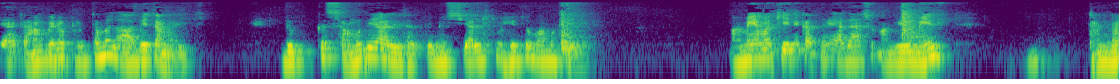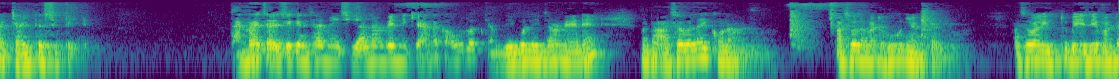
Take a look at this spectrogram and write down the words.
එයාට හම්බ වෙන ප්‍රථම ලාභය තමයි දුක්ඛ සමුදය ආදී සත්‍ය මේ සියල්ලටම හේතුව මම කියන එක. මම යම කියන එකත් නෙවෙයි අදහස මගේ මේ තණ්හා චෛතසිකය. තණ්හා චෛතසිකේ නිසා මේ සියල්ලම වෙන්නේ කියන කවුරුත් කැමති. ඒගොල්ලෝ හිතනවා නෑ නෑ මට අසවලයි කොනාන. අසවල මට හුනියම් කරනවා. අසවල ඉතු බේදේ මට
